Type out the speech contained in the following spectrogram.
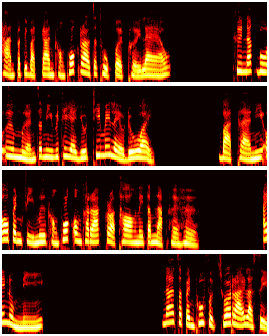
ฐานปฏิบัติการของพวกเราจะถูกเปิดเผยแล้ว คือนักบูอืมเหมือนจะมีวิทยายุทธ์ที่ไม่เลวด้วย บาดแผลนี้โอเป็นฝีมือของพวกองครักษ์เกราะทองในตำหนักเห่อเห่อไอ้หนุ่มนี้ น่าจะเป็นผู้ฝึกชั่วร้ายล่ะสิ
